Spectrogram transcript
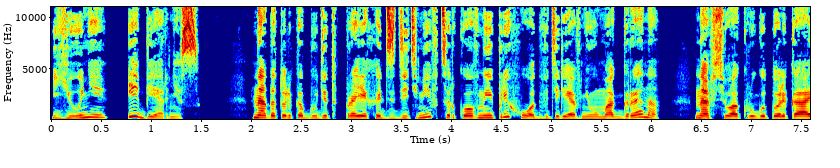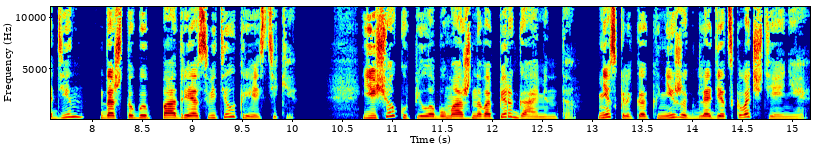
Юни и Бернис. Надо только будет проехать с детьми в церковный приход в деревню у Макгрена, на всю округу только один, да чтобы Падре осветил крестики. Еще купила бумажного пергамента, несколько книжек для детского чтения,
